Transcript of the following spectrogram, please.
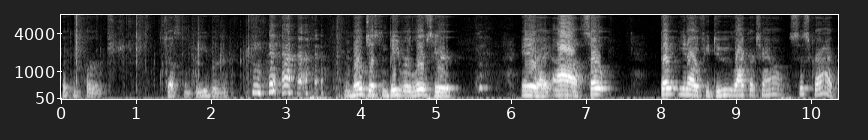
looking for Justin Bieber. I know Justin Bieber lives here. Anyway, uh, so, but you know, if you do like our channel, subscribe.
